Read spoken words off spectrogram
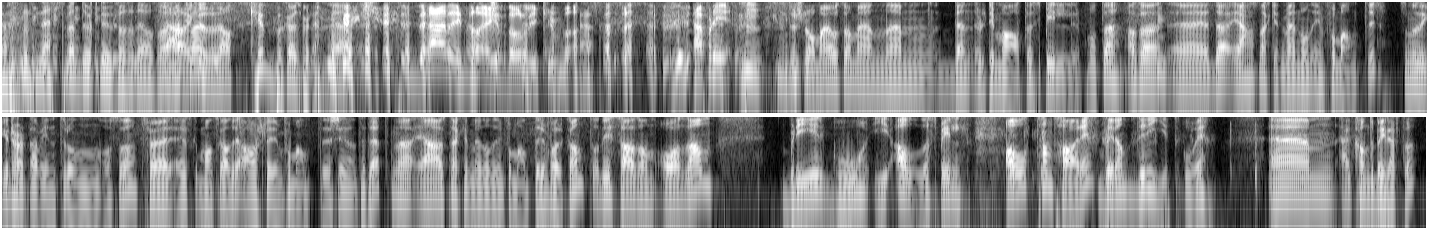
nest, men du knuser oss i det også. Ja, Kubb kan vi spille. Det her er jeg er dårlig kubb. Ja, fordi du slår meg jo som en um, den ultimate spiller, på en måte. Altså, eh, jeg har snakket med noen informanter, som du sikkert hørte av introen også. Før, man skal aldri avsløre informanters identitet, men jeg, har snakket med noen informanter i forkant, og de sa sånn Åsan blir god i alle spill. Alt han tar i, blir han dritgod i. Um, kan du bekrefte det?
